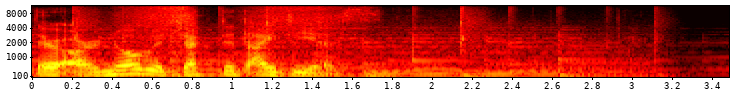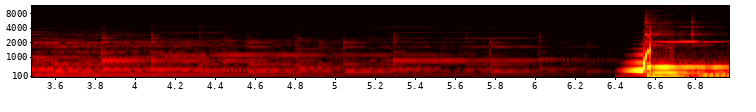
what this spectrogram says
there are no rejected ideas. Thank you.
